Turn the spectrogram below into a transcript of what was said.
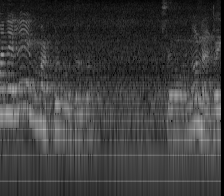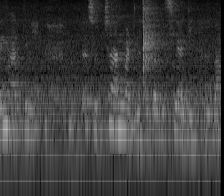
ಮನೆಯಲ್ಲೇ ಮಾಡ್ಕೊಳ್ಬೋದಲ್ವಾ? ಸೊ ನೋಡೋಣ ಟ್ರೈ ಮಾಡ್ತೀನಿ. ಮತ್ತು ಸ್ವಿಚ್ ಆನ್ ಮಾಡ್ತೀನಿ, ಸ್ವಲ್ಪ ಬಿಸಿಯಾಗಿ ಅಲ್ವಾ?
